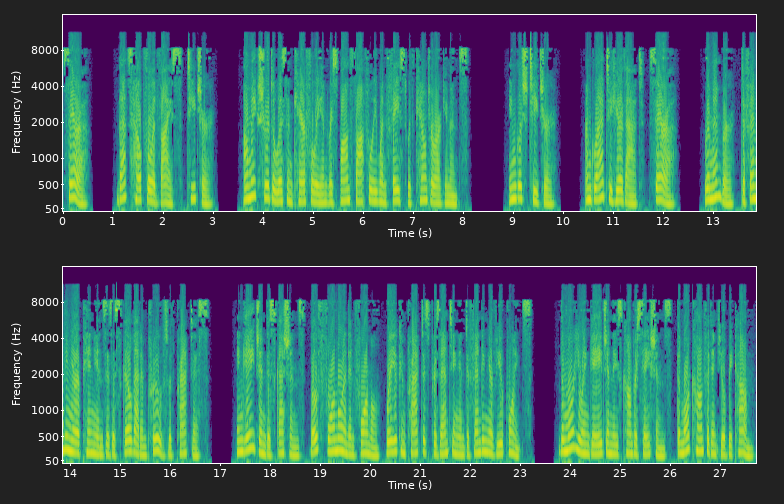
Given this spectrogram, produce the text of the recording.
Sarah. That's helpful advice, teacher. I'll make sure to listen carefully and respond thoughtfully when faced with counterarguments. English teacher. I'm glad to hear that, Sarah. Remember, defending your opinions is a skill that improves with practice. Engage in discussions, both formal and informal, where you can practice presenting and defending your viewpoints. The more you engage in these conversations, the more confident you'll become.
